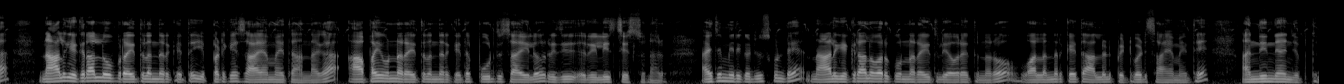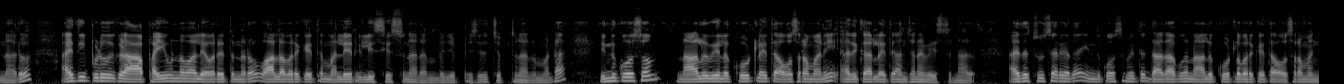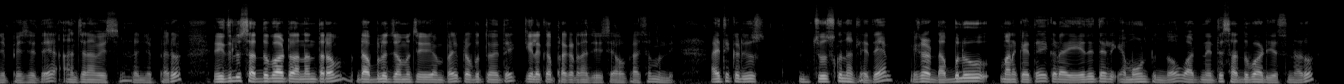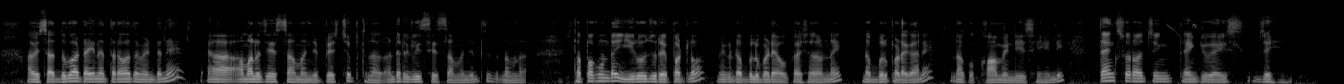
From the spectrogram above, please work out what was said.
నాలుగు ఎకరాల లోపు రైతులందరికైతే ఇప్పటికే సాయం అయితే అందగా ఆపై ఉన్న రైతులందరికైతే పూర్తి స్థాయిలో రిజీ రిలీజ్ చేస్తున్నారు. అయితే మీరు ఇక్కడ చూసుకుంటే నాలుగు ఎకరాల వరకు ఉన్న రైతులు ఎవరైతే ఉన్నారో వాళ్ళందరికైతే ఆల్రెడీ పెట్టుబడి సాయం అయితే అందింది అని చెప్తున్నారు. అయితే ఇప్పుడు ఇక్కడ ఆ పై ఉన్న వాళ్ళు ఎవరైతే ఉన్నారో వాళ్ళ వరకైతే మళ్ళీ రిలీజ్ చేస్తున్నారని చెప్పేసి అయితే చెప్తున్నారు అనమాట ఇందుకోసం నాలుగు వేల కోట్లు అయితే అవసరమని అధికారులు అయితే అంచనా వేస్తున్నారు. అయితే చూశారు కదా ఇందుకోసం అయితే దాదాపుగా నాలుగు కోట్ల వరకు అయితే అవసరం అని చెప్పేసి అయితే అంచనా వేస్తున్నారని చెప్పారు. నిధులు సర్దుబాటు అనంతరం డబ్బులు జమ చేయడంపై ప్రభుత్వం అయితే కీలక ప్రకటన చేసే అవకాశం ఉంది. అయితే ఇక్కడ చూస్ చూసుకున్నట్లయితే ఇక్కడ డబ్బులు మనకైతే ఇక్కడ ఏదైతే అమౌంట్ ఉందో వాటిని అయితే సర్దుబాటు చేస్తున్నారు. అవి సర్దుబాటు అయిన తర్వాత వెంటనే అమలు చేస్తామని చెప్పేసి చెప్తున్నారు. అంటే రిలీజ్ చేస్తామని చెప్పి చెప్తున్నారు తప్పకుండా ఈ రోజు రేపట్లో మీకు డబ్బులు పడే అవకాశాలు ఉన్నాయి. డబ్బులు పడగానే నాకు కామెంట్ చేసేయండి. Thanks for watching thank you guys Jai Hind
